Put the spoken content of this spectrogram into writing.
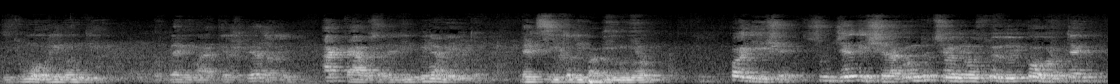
di tumori, non di problemi di malattie respiratorie, a causa dell'inquinamento del sito di Papigno. Poi dice, suggerisce la conduzione di uno studio di coorte,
